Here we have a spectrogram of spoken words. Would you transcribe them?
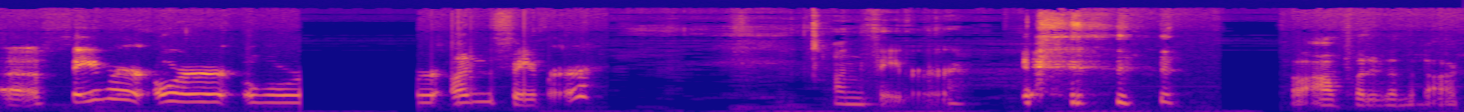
uh, favor or or, or unfavor? Unfavor. Oh, I'll put it in the doc.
